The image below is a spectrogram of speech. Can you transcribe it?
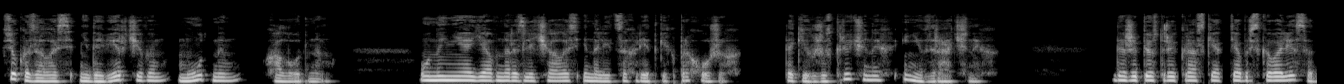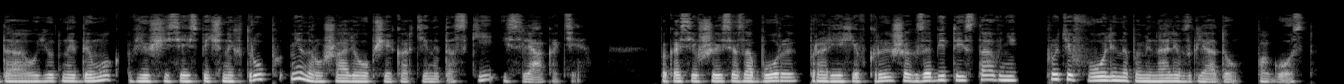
Все казалось недоверчивым, мутным, холодным. Уныние явно различалось и на лицах редких прохожих, таких же скрюченных и невзрачных. Даже пестрые краски октябрьского леса да уютный дымок, вьющийся из печных труб, не нарушали общей картины тоски и слякоти. Покосившиеся заборы, прорехи в крышах, забитые ставни против воли напоминали взгляду погост.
